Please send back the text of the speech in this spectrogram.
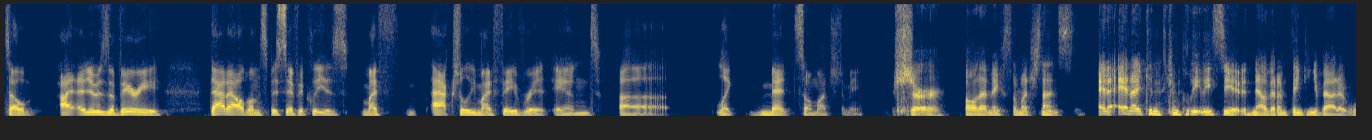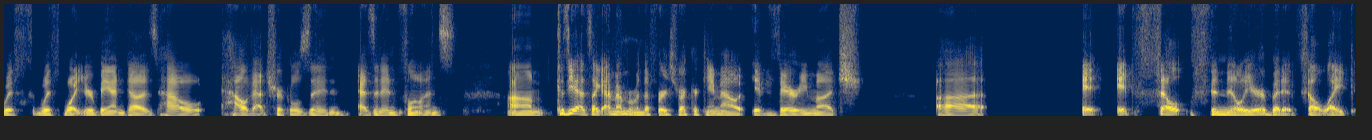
So I, it was a very that album specifically is my actually my favorite and uh like meant so much to me. Sure oh that makes so much sense and and i can completely see it now that i'm thinking about it with with what your band does how how that trickles in as an influence um because yeah it's like i remember when the first record came out it very much uh it it felt familiar but it felt like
